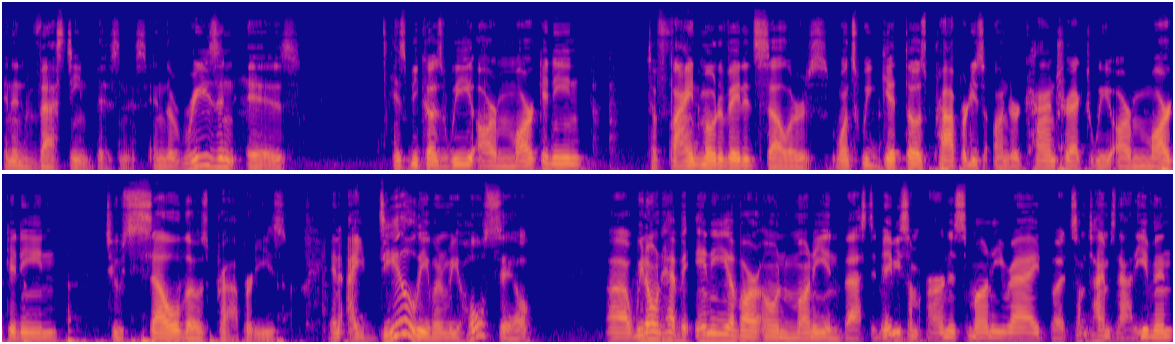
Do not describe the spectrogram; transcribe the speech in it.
an investing business. And the reason is is because we are marketing to find motivated sellers. Once we get those properties under contract, we are marketing to sell those properties. And ideally, when we wholesale, uh, we don't have any of our own money invested. Maybe some earnest money, right? But sometimes not even.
